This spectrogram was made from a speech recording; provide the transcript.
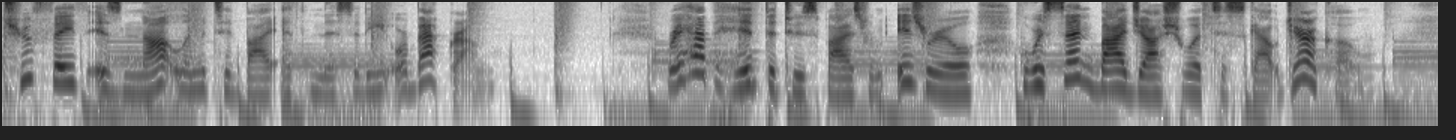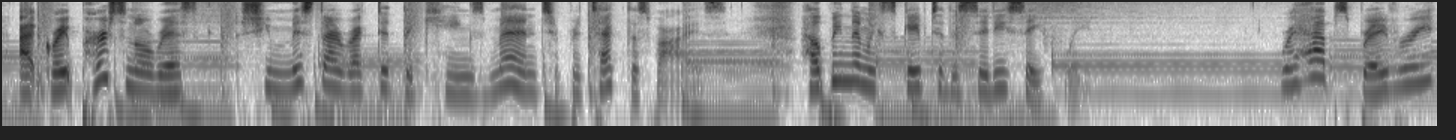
true faith is not limited by ethnicity or background. Rahab hid the two spies from Israel who were sent by Joshua to scout Jericho. At great personal risk, she misdirected the king's men to protect the spies, helping them escape to the city safely. Rahab's bravery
